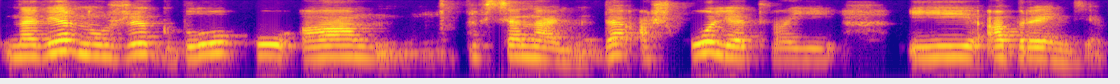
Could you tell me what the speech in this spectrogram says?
наверное, уже к блоку о профессиональной, да, о школе о твоей и о бренде.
